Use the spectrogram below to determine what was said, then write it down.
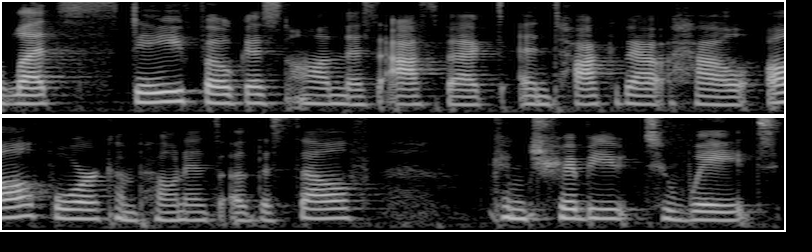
let's stay focused on this aspect and talk about how all four components of the self contribute to weight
